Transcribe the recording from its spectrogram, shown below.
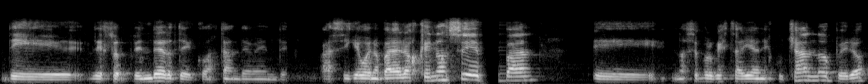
de, de sorprenderte constantemente. Así que bueno, para los que no sepan, eh, no sé por qué estarían escuchando, pero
